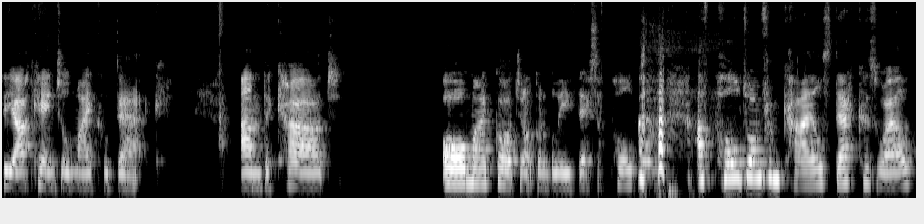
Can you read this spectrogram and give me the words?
the Archangel Michael deck, and the card. Oh my God, you're not going to believe this! I've pulled one. I've pulled one from Kyle's deck as well,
